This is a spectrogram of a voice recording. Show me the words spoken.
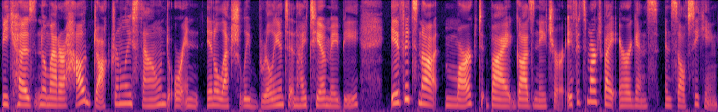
Because no matter how doctrinally sound or intellectually brilliant an idea may be, if it's not marked by God's nature, if it's marked by arrogance and self seeking,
